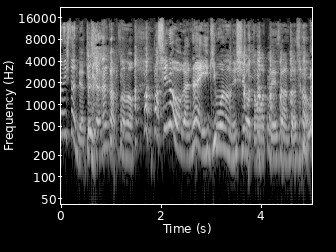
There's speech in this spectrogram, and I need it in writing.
のにしたんだよ私はなんかその知能がない生き物にしようと思ってサンタさんをみ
